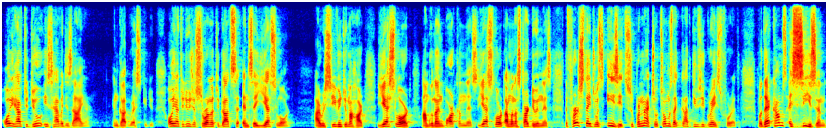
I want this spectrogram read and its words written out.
all you have to do is have a desire and God rescued you. All you have to do is just run to God and say, yes, Lord. I receive into my heart. Yes, Lord, I'm going to embark on this. Yes, Lord, I'm going to start doing this. The first stage was easy. It's supernatural. It's almost like God gives you grace for it. But there comes a season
